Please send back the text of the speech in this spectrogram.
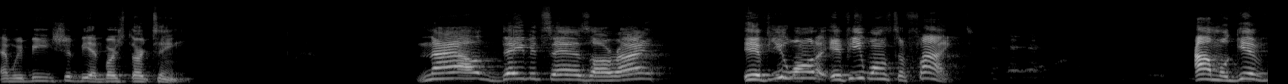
and we be should be at verse 13. Now David says, All right, if you want to, if he wants to fight, I'm gonna give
